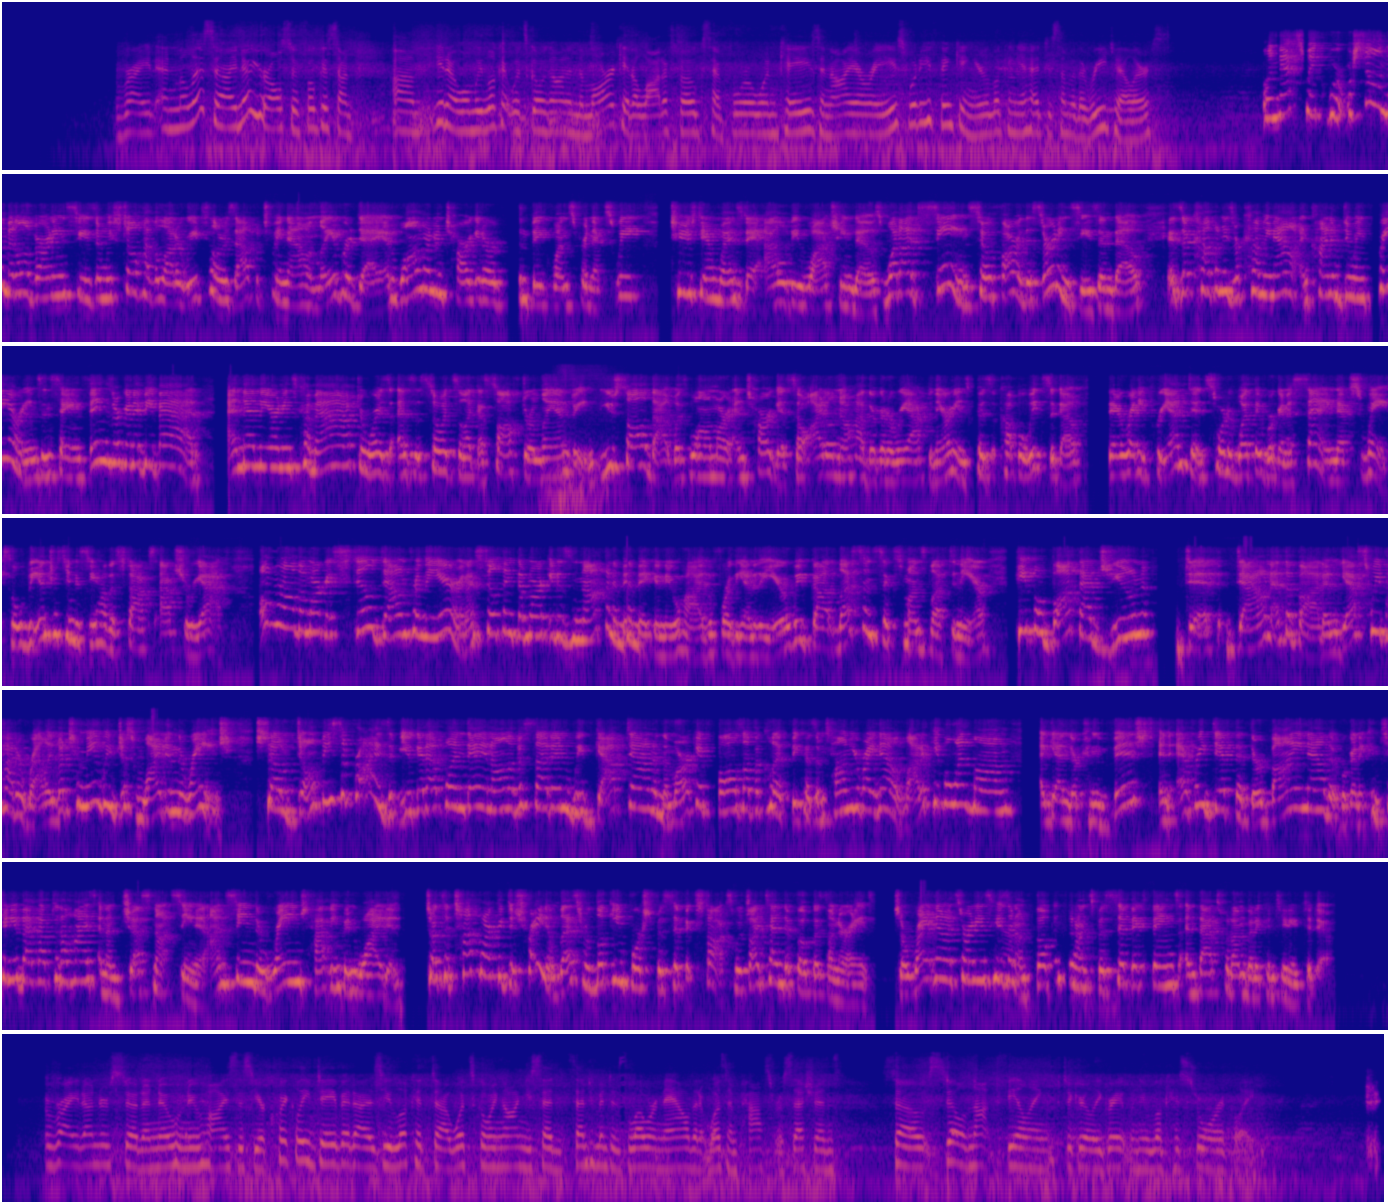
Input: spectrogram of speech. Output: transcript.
Right. And Melissa, I know you're also focused on, um, you know, when we look at what's going on in the market, a lot of folks have 401ks and IRAs. What are you thinking? You're looking ahead to some of the retailers. Well, next week, we're, we're still in the middle of earnings season. We still have a lot of retailers out between now and Labor Day. And Walmart and Target are the big ones for next week. Tuesday and Wednesday, I will be watching those. What I've seen so far this earnings season, though, is that companies are coming out and kind of doing pre earnings and saying things are going to be bad. And then the earnings come afterwards, as a, so it's like a softer landing. You saw that with Walmart and Target. So I don't know how they're going to react in the earnings because a couple weeks ago, they already preempted sort of what they were going to say next week. So it'll be interesting to see how the stocks actually react. Overall, the market's still down from the year, and I still think the market is not going to make a new high before the end of the year. We've got less than six months left in the year. People bought that June dip down at the bottom. Yes, we've had a rally, but to me, we've just widened the range. So don't be surprised if you get up one day and all of a sudden we've gapped down and the market falls off a cliff because I'm telling you right now, a lot of people went long. Again, they're convinced in every dip that they're buying now that we're going to continue back up to the highs, and I'm just not seeing it. I'm seeing the range having been widened. So it's a tough market to trade unless we're looking for specific stocks, which I tend to focus on earnings. So right now it's earnings season. I'm focusing on specific things, and that's what I'm going to continue to do. Right, understood. And no new highs this year. Quickly, David, as you look at uh, what's going on, you said sentiment is lower now than it was in past recessions. So still not feeling particularly great when you look historically.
